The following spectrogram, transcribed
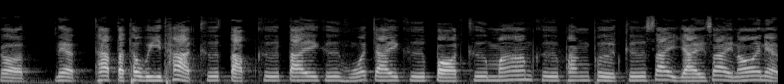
ก็เนี่ยถ้าปฐวีธาตุคือตับคือไตคือหัวใจคือปอดคือม้าม คือพังผืดคือไส้ใหญ่ไส้น้อยเนี่ย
